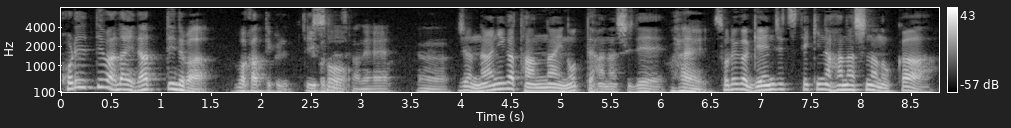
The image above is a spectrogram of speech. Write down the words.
これではないなっていうのが分かってくるっていうことですかね。うん。じゃあ何が足んないのって話で、はい。それが現実的な話なのか、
